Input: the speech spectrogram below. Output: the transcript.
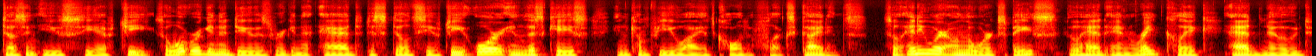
doesn't use CFG. So what we're going to do is we're going to add distilled CFG, or in this case, in ComfyUI, it's called Flux Guidance. So anywhere on the workspace, go ahead and right click, add node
